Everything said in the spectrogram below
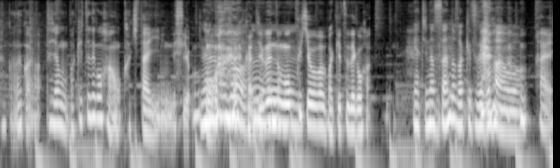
なんかだから私はもうバケツでご飯を描きたいんですよ。なんか自分の目標はバケツでご飯、八千夏さんのバケツでご飯を。はい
